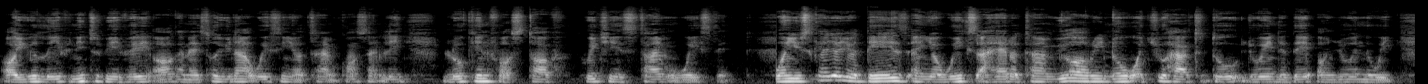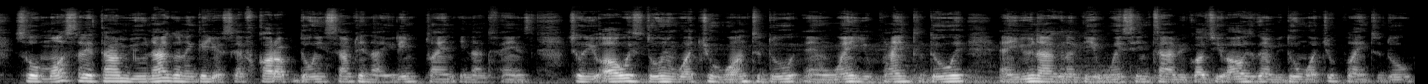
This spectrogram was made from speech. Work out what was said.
or you live need to be very organized so you're not wasting your time constantly looking for stuff which is time wasted. When you schedule your days and your weeks ahead of time, you already know what you have to do during the day or during the week. So most of the time, you're not gonna get yourself caught up doing something that you didn't plan in advance. So you're always doing what you want to do and when you plan to do it, and you're not gonna be wasting time because you're always gonna be doing what you plan to do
